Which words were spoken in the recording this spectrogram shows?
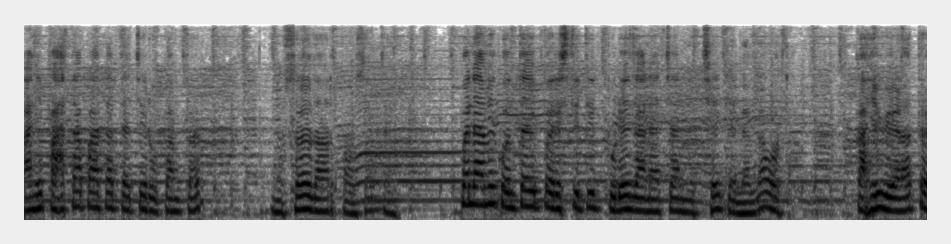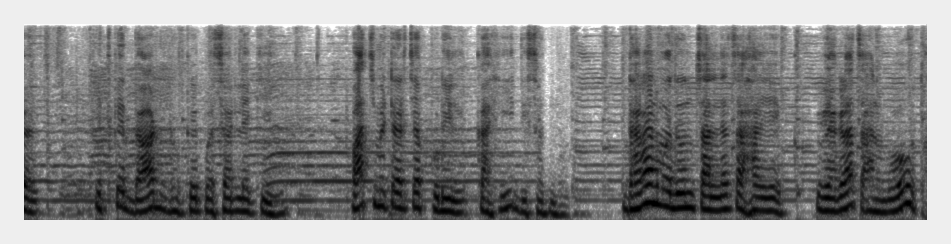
आणि पाहता पाहता त्याचे रूपांतर मुसळधार पावसात झाले. पण आम्ही कोणत्याही परिस्थितीत पुढे जाण्याचा निश्चय केलेला होता. काही वेळातच इतके दाट धुके पसरले की पाच मीटरच्या पुढील काही दिसत नव्हते. ढगांमधून चालण्याचा हा एक वेगळाच अनुभव होता.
